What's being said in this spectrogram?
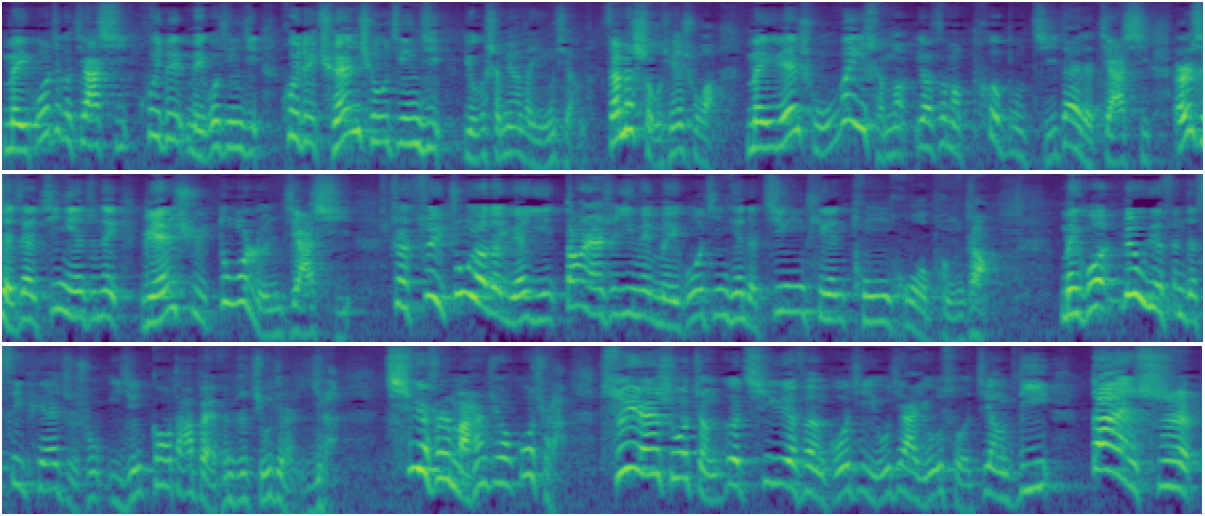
美国这个加息会对美国经济、会对全球经济有个什么样的影响呢？咱们首先说啊，美联储为什么要这么迫不及待的加息，而且在今年之内连续多轮加息？这最重要的原因当然是因为美国今天的惊天通货膨胀。美国六月份的 CPI 指数已经高达百分之九点一了，七月份马上就要过去了。虽然说整个七月份国际油价有所降低，但是。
